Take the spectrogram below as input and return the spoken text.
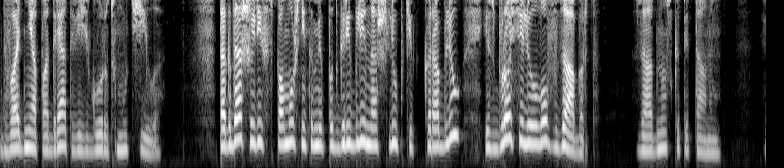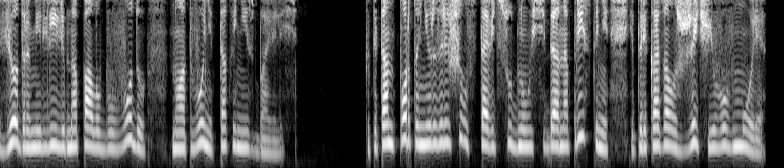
Два дня подряд весь город мутило. Тогда шериф с помощниками подгребли на шлюпке к кораблю и сбросили улов за борт, заодно с капитаном. Ведрами лили на палубу воду, но от вони так и не избавились. Капитан порта не разрешил ставить судно у себя на пристани и приказал сжечь его в море.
